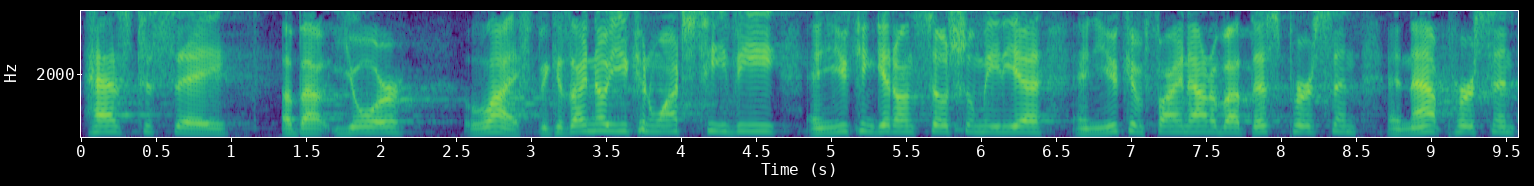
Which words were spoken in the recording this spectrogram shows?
has to say about your life. Because I know you can watch TV and you can get on social media and you can find out about this person and that person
